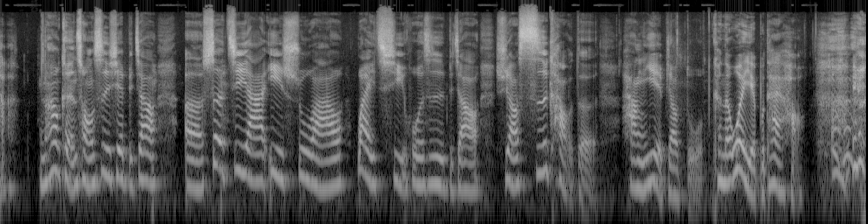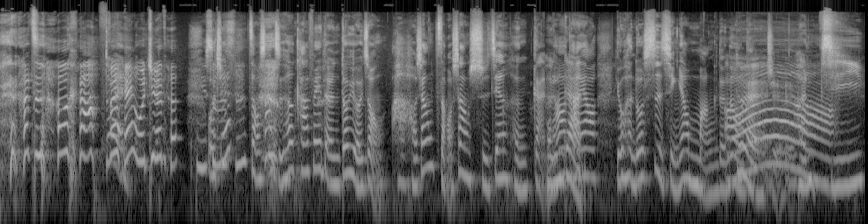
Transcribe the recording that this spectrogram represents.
然后可能从事一些比较呃设计啊、艺术啊、外企或者是比较需要思考的行业比较多。可能胃也不太好，因为他只喝咖啡。对我觉得我觉得早上只喝咖啡的人都有一种啊，好像早上时间很赶，然后他要有很多事情要忙的那种感觉，很急，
